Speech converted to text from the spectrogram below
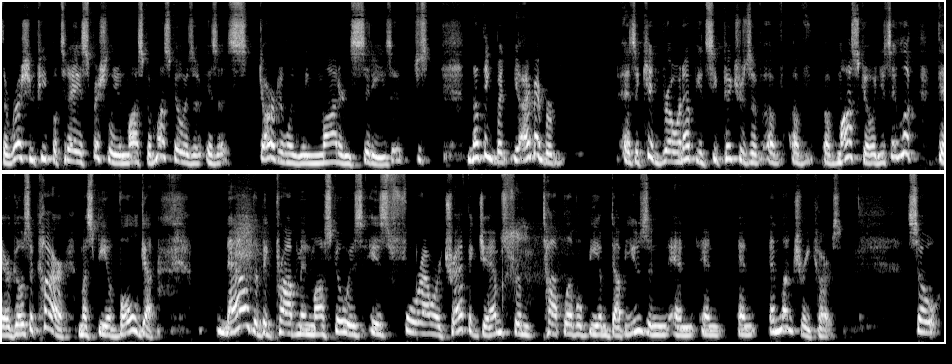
The Russian people today, especially in Moscow, Moscow is a, is a startlingly modern city. It's Just nothing but, you know, I remember as a kid growing up, you'd see pictures of, of, of, of Moscow and you'd say, look, there goes a car. Must be a Volga. Now the big problem in Moscow is is four hour traffic jams from top level BMWs and and and and and luxury cars. So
